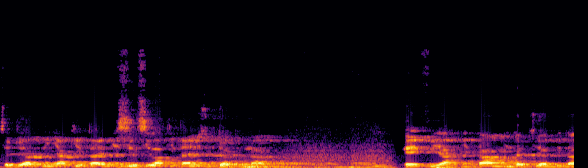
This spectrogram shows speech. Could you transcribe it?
Jadi artinya kita ini silsilah kita ini sudah benar kefiah kita, manhajiyah kita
